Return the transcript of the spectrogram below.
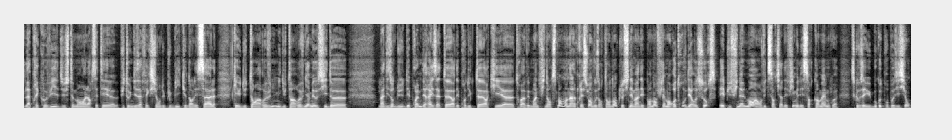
l'après-Covid justement. Alors c'était euh, plutôt une désaffection du public dans les salles qui a eu du temps à mis du temps à revenir, mais aussi de bah, disons, des problèmes des réalisateurs, des producteurs qui euh, avaient moins de financement. Mais on a l'impression, en vous entendant, que le cinéma indépendant, finalement, retrouve des ressources et puis finalement a envie de sortir des films et les sort quand même, quoi. Parce que vous avez eu beaucoup de propositions.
